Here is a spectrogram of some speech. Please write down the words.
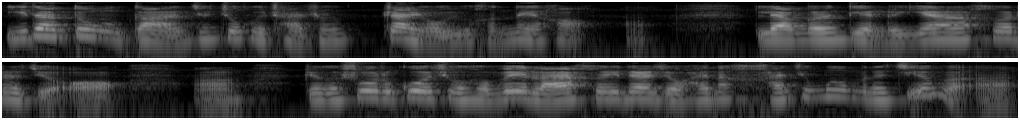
一旦动感情就会产生占有欲和内耗啊。两个人点着烟，喝着酒啊，这个说着过去和未来，喝一点酒还能含情脉脉的接吻啊，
